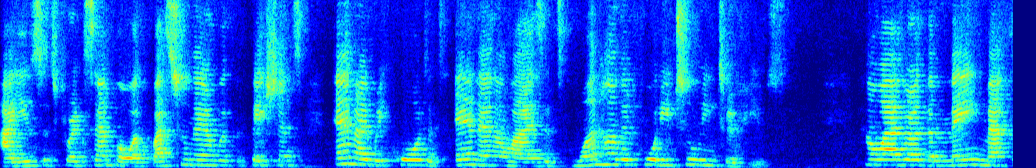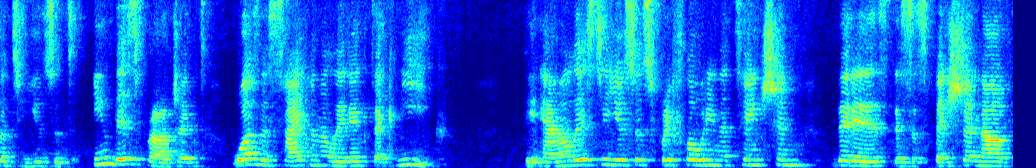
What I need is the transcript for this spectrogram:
I used, for example, a questionnaire with the patients and I recorded and analyzed 142 interviews. However, the main method used in this project was the psychoanalytic technique. The analyst uses free-floating attention, that is, the suspension of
